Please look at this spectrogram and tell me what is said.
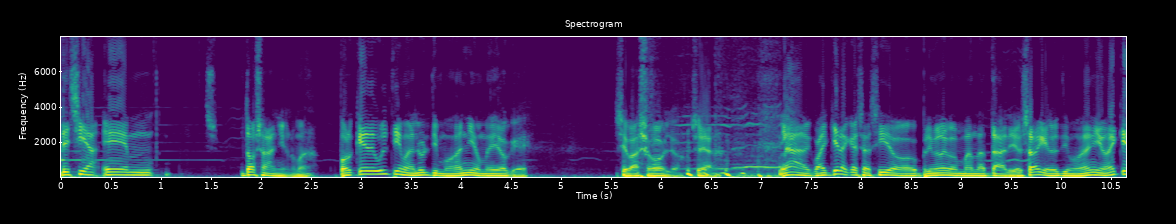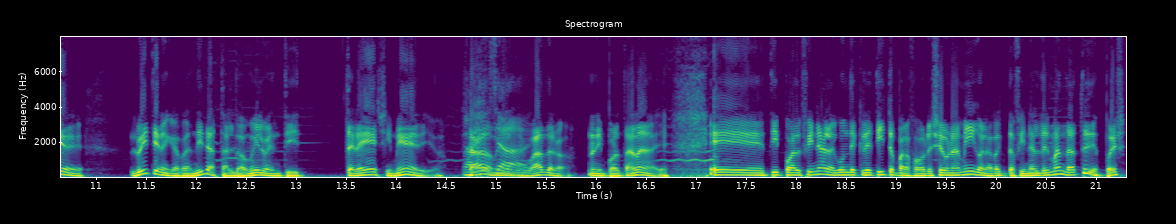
Decía, em, dos años nomás. ¿Por qué de última, el último año medio que se va solo? O sea, claro, cualquiera que haya sido primero mandatario, sabe que el último año hay que... Luis tiene que rendir hasta el 2023 y medio. Ya- 2024, no le importa a nadie. Eh, tipo, al final algún decretito para favorecer a un amigo en la recta final del mandato y después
